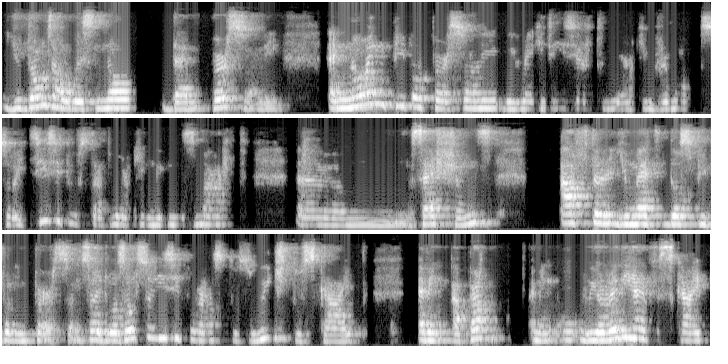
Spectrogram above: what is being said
you don't always know them personally and knowing people personally will make it easier to work in remote so it's easy to start working in smart um, sessions after you met those people in person. So it was also easy for us to switch to Skype. I mean, apart, I mean, we already have Skype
